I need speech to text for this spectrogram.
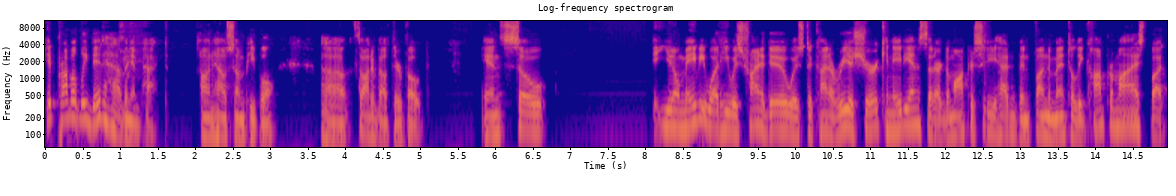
it probably did have an impact on how some people uh, thought about their vote. And so you know, maybe what he was trying to do was to kind of reassure Canadians that our democracy hadn't been fundamentally compromised. But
